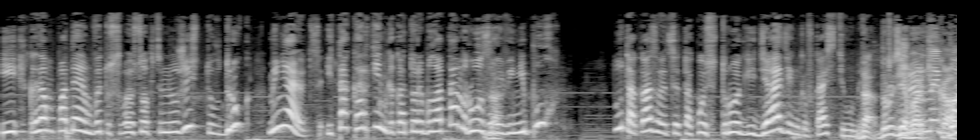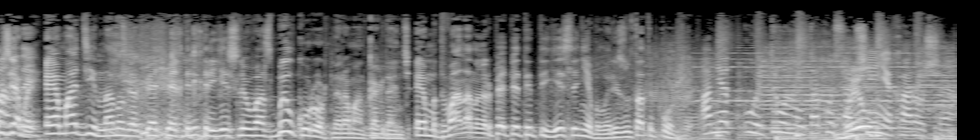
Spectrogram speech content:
И когда мы попадаем в эту свою собственную жизнь, то вдруг меняются. И та картинка, которая была там, розовый Да. Винни-Пух, тут оказывается такой строгий дяденька в костюме. Да, друзья мои, друзья мои, пандой. М1 на номер 5533, если у вас был курортный роман когда-нибудь, М2 на номер 5533, если не было, результаты позже. А меня, ой, тронул такое сообщение хорошее.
